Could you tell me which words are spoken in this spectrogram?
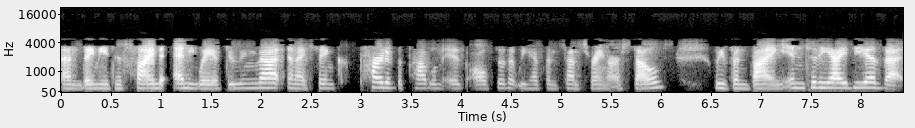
and they need to find any way of doing that. And I think part of the problem is also that we have been censoring ourselves. We've been buying into the idea that,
